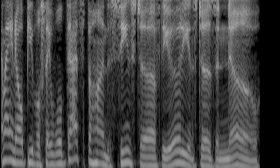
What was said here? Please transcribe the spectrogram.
And I know people say, "Well, that's behind the scenes stuff. The audience doesn't know."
